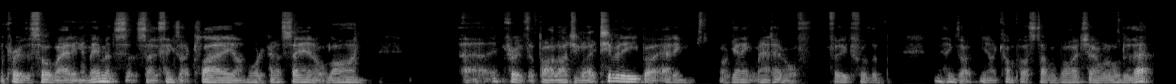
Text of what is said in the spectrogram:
improve the soil by adding amendments, so, so things like clay on watercolour sand or lime, uh, improve the biological activity by adding organic matter or food for the things like you know compost, stubble, biochar will all do that,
